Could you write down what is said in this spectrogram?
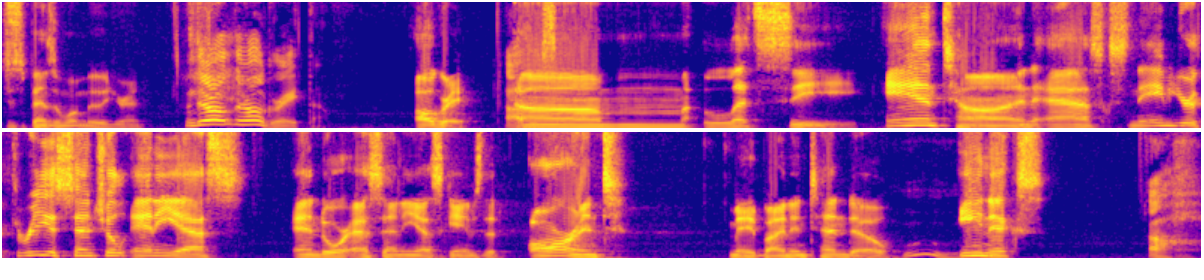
Just depends on what mood you're in. And they're all, they're all great though. All great. Obviously. Um, let's see. Anton asks, name your three essential NES and or SNES games that aren't made by Nintendo, Enix, Oh,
